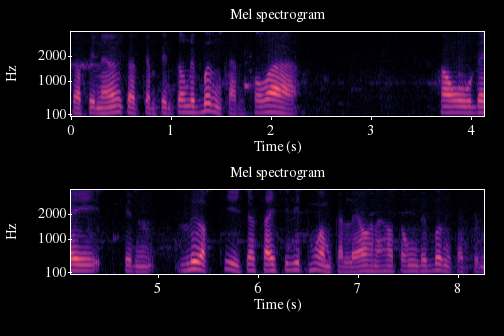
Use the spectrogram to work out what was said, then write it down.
ก็เป็นอันนั้นก็จำเป็นต้องได้เบิ่งกัน เพราะว่าเราได้เป็นเลือกที่จะใช้ชีวิตร่วมกันแล้วนะเราต้องได้เบิ่งกันจน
